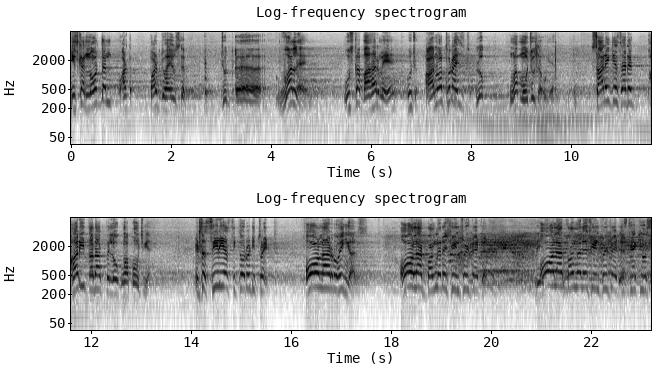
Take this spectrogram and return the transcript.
इसका नॉर्थर्न पट जो है उसका जो वल है उसका बाहर में कुछ अनऑथोराइज लोग वहाँ मौजूद हो गया। सारे के सारे भारी तादाद पे लोग वहाँ पहुँच गए। It's a serious security threat all are Rohingyas all are Bangladeshi infiltrators all are Bangladeshi infiltrators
